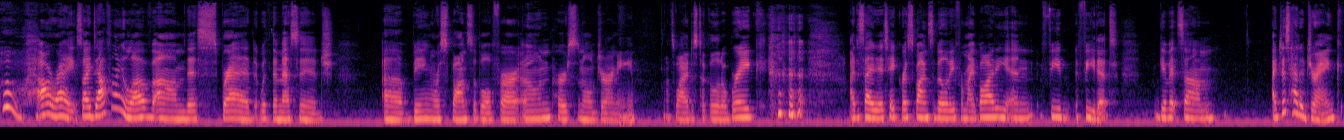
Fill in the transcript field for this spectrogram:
Whew. All right. So I definitely love um, this spread with the message of being responsible for our own personal journey. That's why I just took a little break. I decided to take responsibility for my body and feed feed it. Give it some I just had a drink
